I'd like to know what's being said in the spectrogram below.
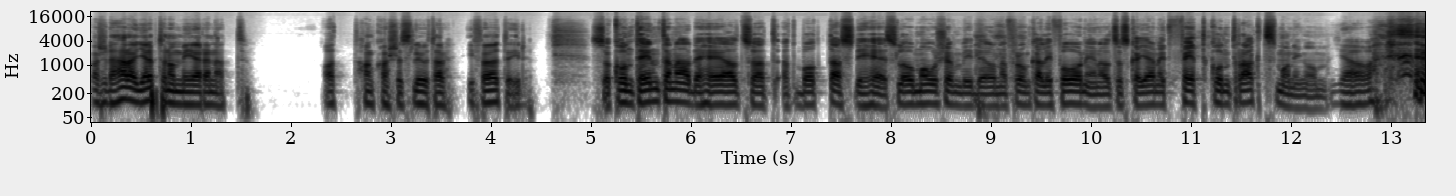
kanske det här har hjälpt honom mer än att, att han kanske slutar i förtid. Så kontentan av det här är alltså att, att Bottas, de här slow motion videorna från Kalifornien, alltså ska göra ett fett kontrakt småningom. Ja.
